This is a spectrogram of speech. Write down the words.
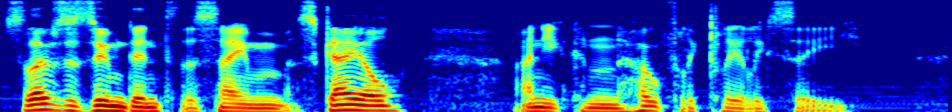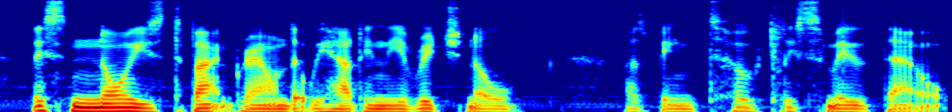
So those are zoomed into the same scale and you can hopefully clearly see this noised background that we had in the original has been totally smoothed out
